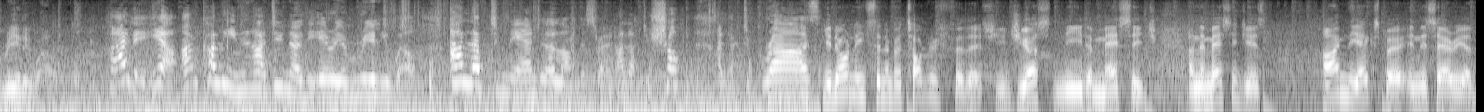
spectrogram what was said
really well. Hi there, yeah, I'm Colleen and I do know the area really well. I love to meander along this road. I love to shop, I love to browse. You don't need cinematography for this, you just need a message. And the message is, I'm the expert in this area,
